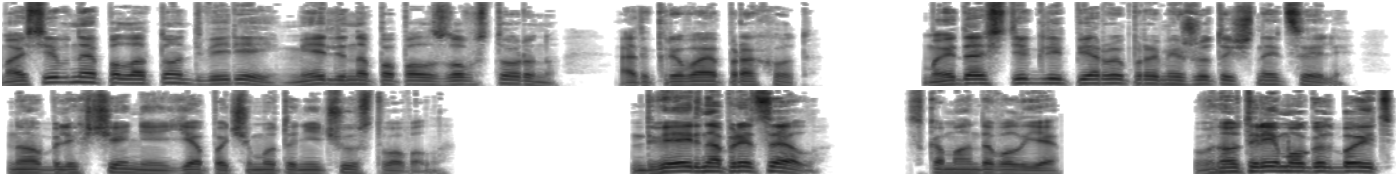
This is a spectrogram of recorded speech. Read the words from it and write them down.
Массивное полотно дверей медленно поползло в сторону, открывая проход. Мы достигли первой промежуточной цели, но облегчения я почему-то не чувствовал. «Дверь на прицел!» — скомандовал я. «Внутри могут быть...»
